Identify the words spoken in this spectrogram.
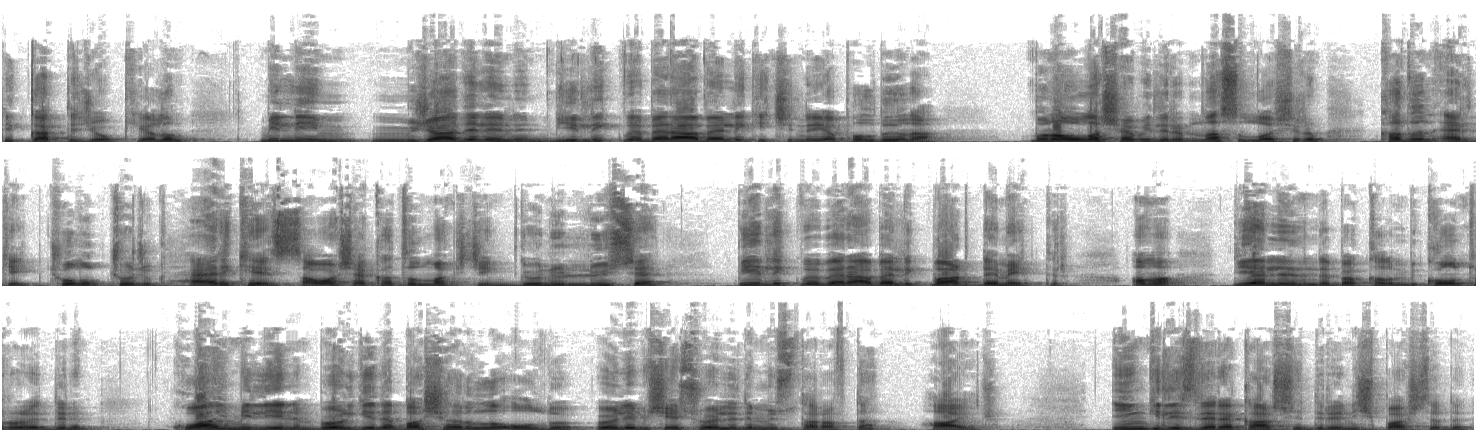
Dikkatlice okuyalım. Milli mücadelenin birlik ve beraberlik içinde yapıldığına. Buna ulaşabilirim. Nasıl ulaşırım? Kadın, erkek, çoluk, çocuk herkes savaşa katılmak için gönüllüyse birlik ve beraberlik var demektir. Ama diğerlerinde bakalım bir kontrol edelim. Kuvayi Milliye'nin bölgede başarılı olduğu öyle bir şey söyledi mi üst tarafta? Hayır. İngilizlere karşı direniş başladı.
